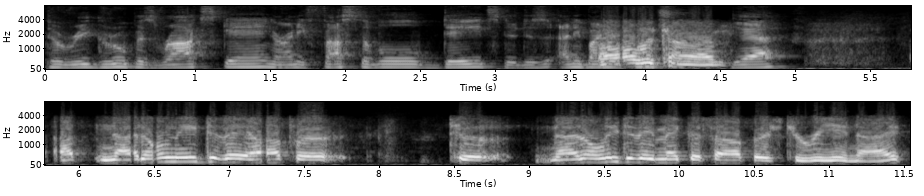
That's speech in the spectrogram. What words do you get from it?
to regroup as Roxx Gang or any festival dates? Does anybody all the approach you? time? Yeah. Uh, not only do they offer to, not only do they make us offers to reunite.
